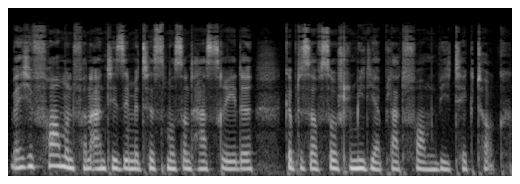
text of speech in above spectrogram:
Welche Formen von Antisemitismus und Hassrede gibt es auf Social-Media-Plattformen wie TikTok?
